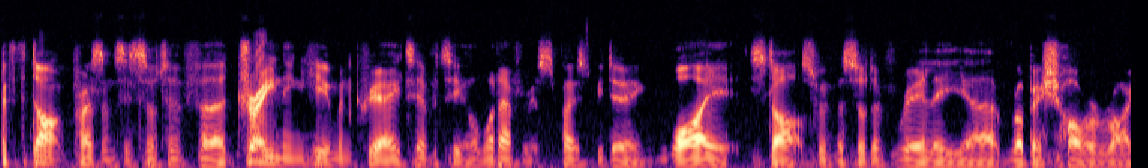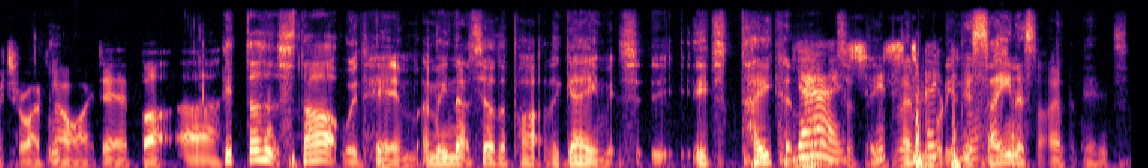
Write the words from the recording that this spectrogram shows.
If the Dark Presence is sort of uh, draining human creativity or whatever it's supposed to be doing, why it starts with a sort of really uh, rubbish horror writer, I've no idea. But uh, it doesn't start with him i mean that's the other part of the game it's it's taken Yeah, lots it's- of people everybody in the insane asylum is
